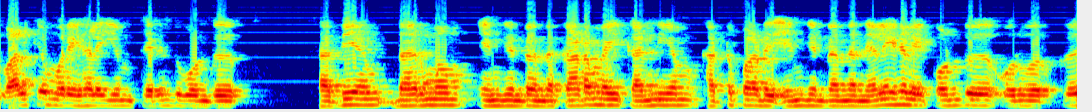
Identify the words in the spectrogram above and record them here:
வாழ்க்கை முறைகளையும் தெரிந்து கொண்டு சத்தியம் தர்மம் என்கின்ற அந்த கடமை கண்ணியம் கட்டுப்பாடு என்கின்ற அந்த நிலைகளை கொண்டு ஒருவருக்கு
